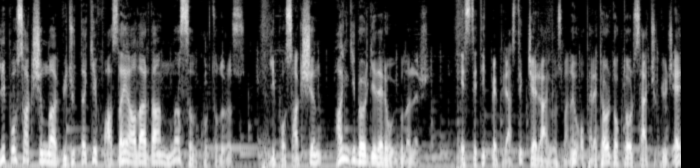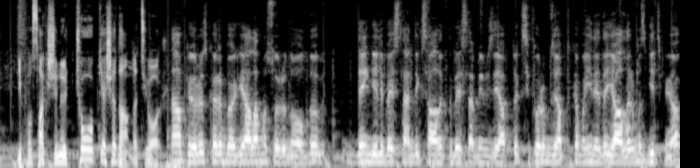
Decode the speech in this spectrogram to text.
Liposuction'la vücuttaki fazla yağlardan nasıl kurtuluruz? Liposuction hangi bölgelere uygulanır? Estetik ve plastik cerrahi uzmanı operatör doktor Selçuk Yüce, liposuction'ı çok yaşadı anlatıyor. Ne yapıyoruz? Karın bölge yağlanma sorunu oldu. Dengeli beslendik, sağlıklı beslenmemizi yaptık, sporumuzu yaptık ama yine de yağlarımız gitmiyor.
